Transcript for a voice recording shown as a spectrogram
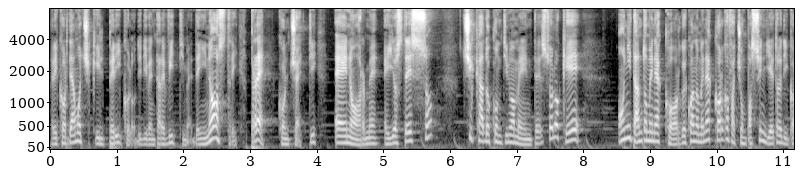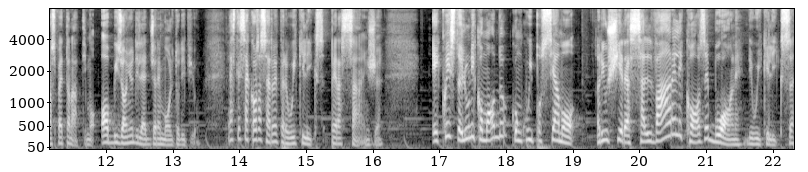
ricordiamoci che il pericolo di diventare vittime dei nostri preconcetti è enorme e io stesso ci cado continuamente, solo che ogni tanto me ne accorgo e quando me ne accorgo faccio un passo indietro e dico aspetta un attimo, ho bisogno di leggere molto di più. La stessa cosa serve per Wikileaks, per Assange. E questo è l'unico modo con cui possiamo riuscire a salvare le cose buone di Wikileaks.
